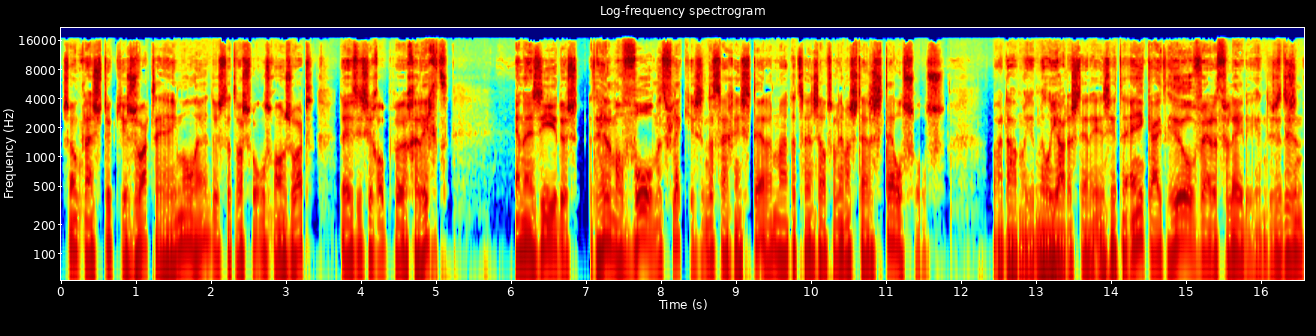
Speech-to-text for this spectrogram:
Zo'n klein stukje zwarte hemel. Hè? Dus dat was voor ons gewoon zwart. Daar heeft hij zich op uh, gericht. En dan zie je dus het helemaal vol met vlekjes. En dat zijn geen sterren, maar dat zijn zelfs alleen maar sterrenstelsels waar daar miljarden sterren in zitten. En je kijkt heel ver het verleden in. Dus het is een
